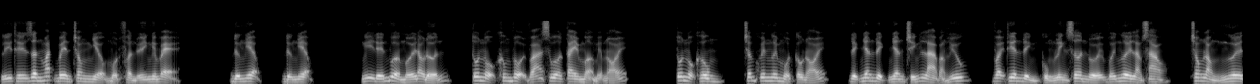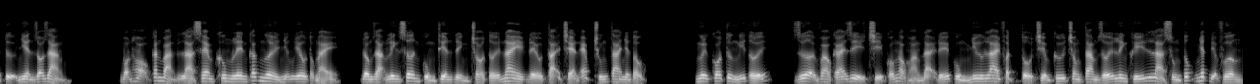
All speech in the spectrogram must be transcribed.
lý thế dân mắt bên trong nhiều một phần uy nghiêm vẻ. Đừng niệm đừng niệm. Nghĩ đến vừa mới đau đớn, tôn ngộ không vội vã xua tay mở miệng nói. Tôn ngộ không, chấm khuyên ngươi một câu nói địch nhân địch nhân chính là bằng hữu, vậy thiên đình cùng linh sơn đối với ngươi làm sao? Trong lòng ngươi tự nhiên rõ ràng. Bọn họ căn bản là xem không lên các ngươi những yêu tộc này, đồng dạng linh sơn cùng thiên đình cho tới nay đều tại chèn ép chúng ta nhân tộc. Ngươi có từng nghĩ tới, dựa vào cái gì chỉ có ngọc hoàng đại đế cùng như lai phật tổ chiếm cứ trong tam giới linh khí là sung túc nhất địa phương?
